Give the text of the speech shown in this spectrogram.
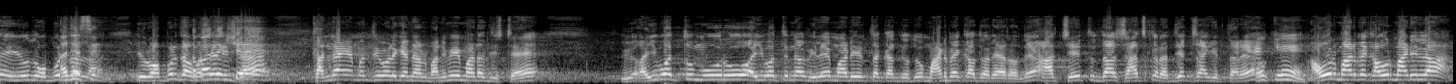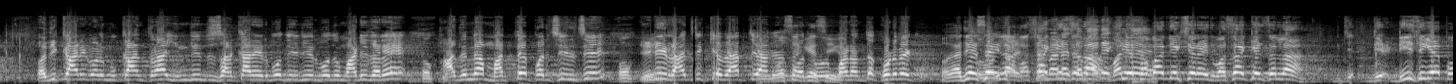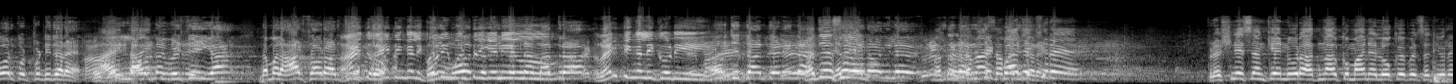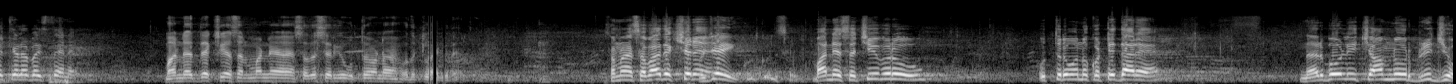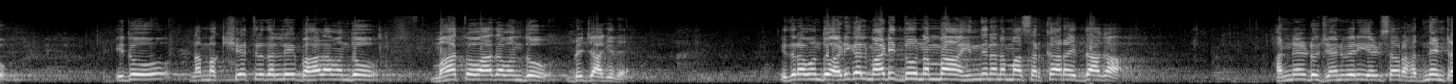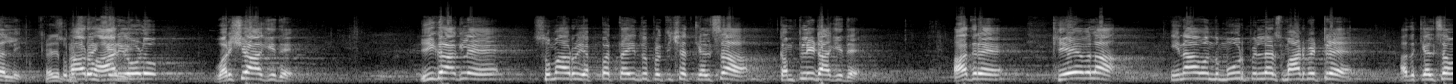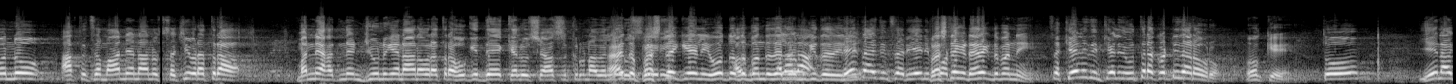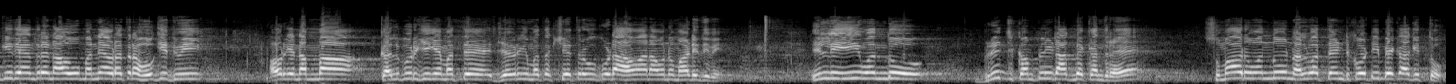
ಇವ್ರು ಒಬ್ಬರದಲ್ಲ ಅಜಯ್ ಸಿಂಗ್. ಇವ್ರು ಒಬ್ಬರದ ಒಂದೇ ನಿಮಿಷ. ಸಭಾಧ್ಯಕ್ಷರೇ. ಕಂದಾಯ ಮಂತ್ರಿಗಳಿಗೆ ನಾನು ಮನವಿ ಮಾಡೋದಿಷ್ಟೇ. ಐವತ್ತು ಮೂರು ಐವತ್ತನ್ನ ವಿಲೆ ಮಾಡಿರ್ತಕ್ಕಂಥದ್ದು ಮಾಡ್ಬೇಕಾದವ್ರು ಯಾರು ಅಂದ್ರೆ ಆ ಕ್ಷೇತ್ರದ ಶಾಸಕರು ಅಧ್ಯಕ್ಷ ಆಗಿರ್ತಾರೆ. ಅವ್ರು ಮಾಡ್ಬೇಕು ಅವ್ರು ಮಾಡಿಲ್ಲ. ಅಧಿಕಾರಿಗಳ ಮುಖಾಂತರ ಹಿಂದಿನ ಸರ್ಕಾರ ಇರ್ಬೋದು ಇದು ಇರ್ಬೋದು ಮಾಡಿದ್ದಾರೆ ಅದನ್ನ ಮತ್ತೆ ಪರಿಶೀಲಿಸಿ. ಇಡೀ ರಾಜ್ಯಕ್ಕೆ ವ್ಯಾಪ್ತಿ ಆಗುವಂತ. ಮಾಡಂತ ಕೊಡಬೇಕು. ಅದೇ ಸಭಾಧ್ಯಕ್ಷರ ಇದು ಹೊಸ ಕೇಸ್ ಅಲ್ಲ. ಡಿ ಸಿಗೆ ಪವರ್ ಕೊಟ್ಬಿಟ್ಟಿದ್ದಾರೆ. ಈಗ ನಮ್ಮಲ್ಲಿ ಆರ್ ಸಾವಿರ ರೈಟಿಂಗ್ ಅಲ್ಲಿ ಕೊಡಿ ಮೂವತ್ತು ಮಂತ್ರಿಗೆ ನೀವು. ಮಾತ್ರ ರೈಟಿಂಗ್ ಅಲ್ಲಿ ಕೊಡಿ ಊರ್ಜಿತ ಅಂತ ಹೇಳಿ ಅಜಯ್ ಸಿಂಗ್. ಸನ್ಮಾನ್ಯ ಸಭಾಧ್ಯಕ್ಷರೇ ಪ್ರಶ್ನೆ ಸಂಖ್ಯೆ ನೂರ ಹದಿನಾಲ್ಕು ಮಾನ್ಯ ಲೋಕೋಪಯೋಗಿ ಸಚಿವರಿಗೆ ಕೇಳ ಬಯಸ್ತೇನೆ. ಮಾನ್ಯ ಅಧ್ಯಕ್ಷ ಸನ್ಮಾನ್ಯ ಸದಸ್ಯರಿಗೆ ಉತ್ತರವನ್ನು ಒದಗಲಾಗಿದೆ ಸನ್ಮಾನ್ಯ ಸಭಾಧ್ಯಕ್ಷರೇ ವಿಜಯ್ ಕೂತ್ಕೊಳ್ಳಿ ಸರ್. ಮಾನ್ಯ ಸಚಿವರು ಉತ್ತರವನ್ನು ಕೊಟ್ಟಿದ್ದಾರೆ. ನರ್ಬೋಳಿ ಚಾಮ್ನೂರ್ ಬ್ರಿಡ್ಜು. ಇದು ನಮ್ಮ ಕ್ಷೇತ್ರದಲ್ಲಿ ಬಹಳ ಒಂದು ಮಹತ್ವವಾದ ಒಂದು ಬ್ರಿಡ್ಜ್ ಆಗಿದೆ. ಇದರ ಒಂದು ಅಡಿಗಲ್ ಮಾಡಿದ್ದು ನಮ್ಮ ಹಿಂದಿನ ನಮ್ಮ ಸರ್ಕಾರ ಇದ್ದಾಗ ಹನ್ನೆರಡು ಜನವರಿ ಎರಡು ಸಾವಿರದ ಹದಿನೆಂಟರಲ್ಲಿ ಸುಮಾರು ಆರು. ಏಳು ವರ್ಷ ಆಗಿದೆ. ಈಗಾಗಲೇ ಸುಮಾರು ಎಪ್ಪತ್ತೈದು ಪ್ರತಿಶತ ಕೆಲಸ ಕಂಪ್ಲೀಟ್ ಆಗಿದೆ. ಆದರೆ ಕೇವಲ ಇನ್ನೂ ಒಂದು ಮೂರು ಪಿಲ್ಲರ್ಸ್ ಮಾಡಿಬಿಟ್ರೆ ಅದು ಕೆಲಸವನ್ನು ಆಗ್ತದೆ. ಸರ್ ಮಾನ್ಯ ನಾನು ಸಚಿವರ ಹತ್ರ ಮೊನ್ನೆ ಹದಿನೆಂಟು ಜೂನ್ಗೆ ನಾನು ಅವ್ರ ಹತ್ರ ಹೋಗಿದ್ದೆ. ಕೆಲವು ಶಾಸಕರು ನಾವೆಲ್ಲ ಪ್ರಶ್ನೆ ಕೇಳಿ ಓದೋದು ಬಂದದೆಲ್ಲ ಮುಗಿತದೆ ಹೇಳ್ತಾ ಇದ್ದೀನಿ ಸರ್ ಏನು ಪ್ರಶ್ನೆಗೆ ಡೈರೆಕ್ಟ್ ಬನ್ನಿ. ಸರ್ ಕೇಳಿದ್ದೀನಿ ಕೇಳಿದ್ದೀನಿ. ಉತ್ತರ ಕೊಟ್ಟಿದ್ದಾರೆ ಅವರು. ಓಕೆ. ಸೊ ಏನಾಗಿದೆ ಅಂದರೆ ನಾವು ಮೊನ್ನೆ ಅವ್ರ ಹತ್ರ ಹೋಗಿದ್ವಿ. ಅವ್ರಿಗೆ ನಮ್ಮ ಕಲಬುರಗಿಗೆ ಮತ್ತು ಜೇವರಿಗೆ ಮತಕ್ಷೇತ್ರಕ್ಕೂ ಕೂಡ ಆಹ್ವಾನವನ್ನು ಮಾಡಿದ್ದೀವಿ. ಇಲ್ಲಿ ಈ ಒಂದು ಬ್ರಿಡ್ಜ್ ಕಂಪ್ಲೀಟ್ ಆಗಬೇಕಂದ್ರೆ ಸುಮಾರು ಒಂದು ನಲವತ್ತೆಂಟು ಕೋಟಿ ಬೇಕಾಗಿತ್ತು.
